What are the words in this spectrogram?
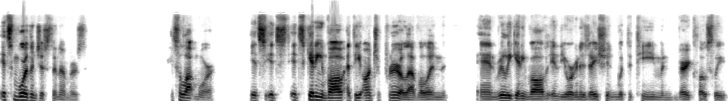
it's more than just the numbers. It's a lot more. It's it's it's getting involved at the entrepreneurial level and and really getting involved in the organization with the team and very closely.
